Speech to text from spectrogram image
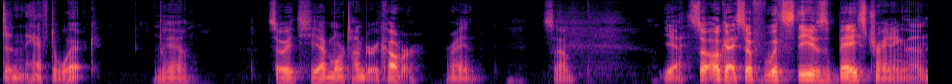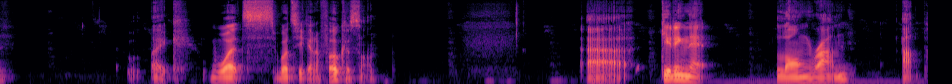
didn't have to work Yeah. So it, he had more time to recover, right? So, yeah. So okay. So f- with Steve's base training, then, like, what's what's he gonna focus on? uh, getting that long run up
